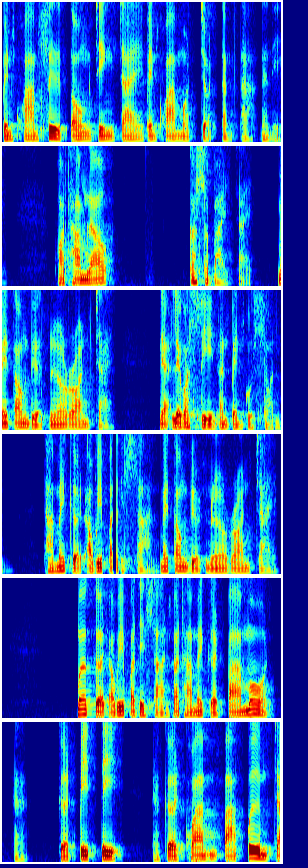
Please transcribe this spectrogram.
เป็นความซื่อตรงจริงใจ เป็นความหมดจดต่าง ๆ นั่นเอง พอทำแล้วก็สบายใจ ไม่ต้องเดือดเนื้อร้อนใจ เนี่ยเรียกว่าศีลอันเป็นกุศลทำให้เกิดอวิปปิสารไม่ต้องเดือดเนื้อร้อนใจ เมื่อเกิดอวิปปิสารก็ทำให้เกิดปาโมดนะเกิดปิตินะเกิดความปราบปื้มใจ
